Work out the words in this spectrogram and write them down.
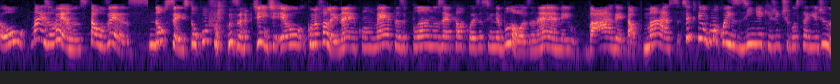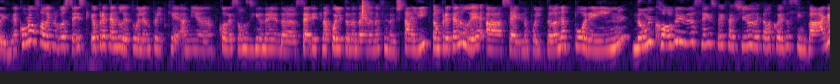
Ou mais ou menos, talvez. Não sei, estou confusa. Gente, eu, como eu falei, né? Com metas e planos é aquela coisa assim nebulosa, né? Meio vaga e tal. Mas sempre tem alguma coisinha que a gente gostaria de ler, né? Como eu falei pra vocês, eu pretendo ler, tô olhando pra ele porque a minha coleçãozinha, né, da série napolitana da Helena Ferrante tá ali. Então pretendo ler a série napolitana, porém, não me cobrem, né? Sem expectativas, aquela coisa assim, vaga,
